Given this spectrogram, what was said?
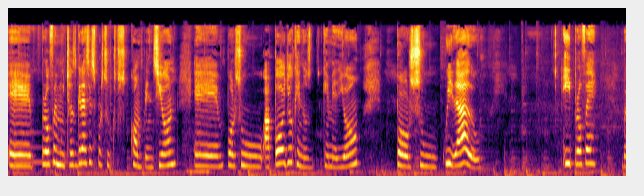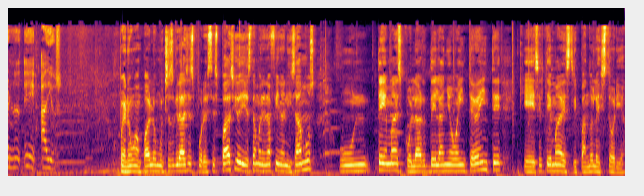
Eh, profe, muchas gracias por su comprensión, eh, por su apoyo que, nos, que me dio, por su cuidado. Y profe, bueno, eh, adiós. Bueno, Juan Pablo, muchas gracias por este espacio y de esta manera finalizamos un tema escolar del año 2020 que es el tema de Destripando la Historia.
